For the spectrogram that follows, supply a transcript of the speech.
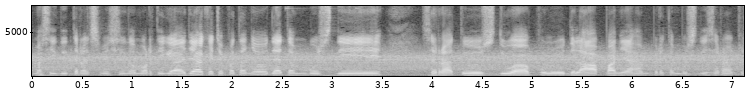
masih di transmisi nomor 3 aja kecepatannya udah tembus di 128 ya, hampir tembus di 130.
